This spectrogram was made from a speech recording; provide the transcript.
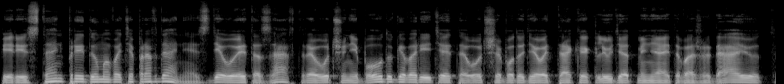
Перестань придумывать оправдания, сделаю это завтра, лучше не буду говорить это, лучше буду делать так, как люди от меня этого ожидают.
